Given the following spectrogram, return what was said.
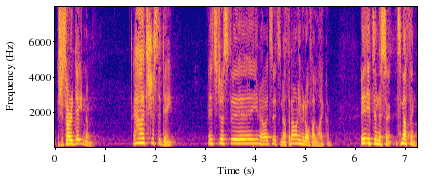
And she started dating him. Oh, it's just a date. It's just, uh, you know, it's, it's nothing. I don't even know if I like him. It, it's innocent. It's nothing.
